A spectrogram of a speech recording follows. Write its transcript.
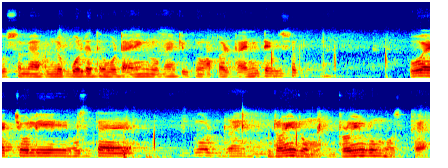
उस समय हम लोग बोल रहे थे वो डाइनिंग रूम है क्योंकि वहाँ पर डाइनिंग टेबल सब वो एक्चुअली हो सकता है वो ड्राइंग है ड्राइंग रूम ड्राइंग रूम हो सकता है।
